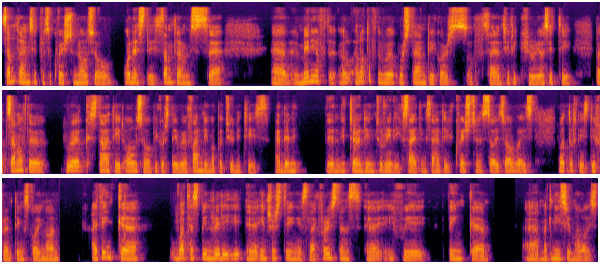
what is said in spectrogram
sometimes it was a question also honestly sometimes uh, many of the a lot of the work was done because of scientific curiosity but some of the work started also because there were funding opportunities and then it then it turned into really exciting scientific questions so it's always a lot of these different things going on i think uh, what has been really uh, interesting is like for instance uh, if we think uh, uh, magnesium alloys.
